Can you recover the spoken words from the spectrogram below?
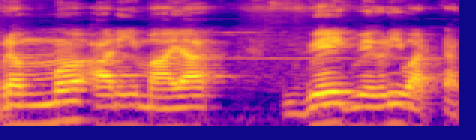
ब्रह्म आणि माया वेगवेगळी वाटतात.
